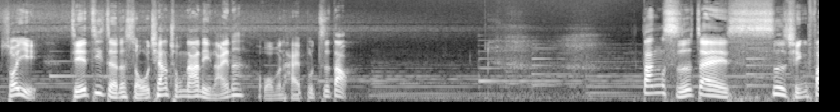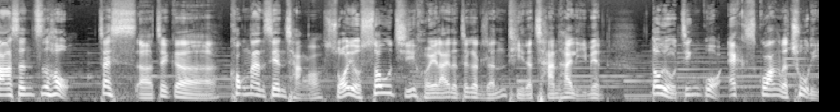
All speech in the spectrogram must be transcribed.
所以劫机者的手枪从哪里来呢？我们还不知道。当时在事情发生之后，在呃这个空难现场哦，所有收集回来的这个人体的残骸里面。都有经过 X 光的处理，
